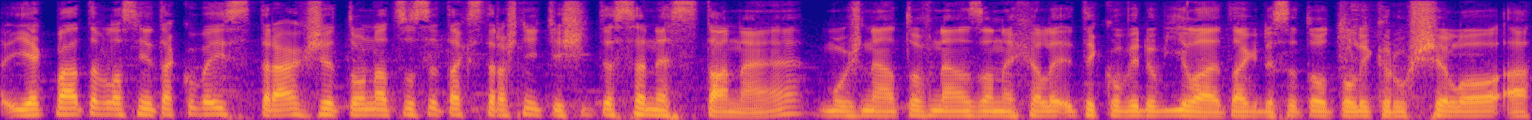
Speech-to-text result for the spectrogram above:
jak máte vlastně takový strach, že to, na co se tak strašně těšíte, se nestane? Možná to v nás zanechali i ty covidový léta, kde se to tolik rušilo a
